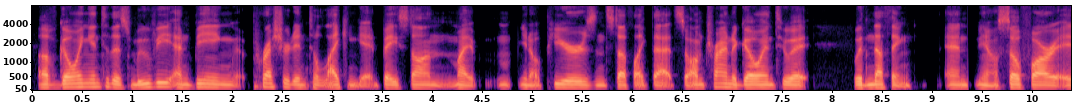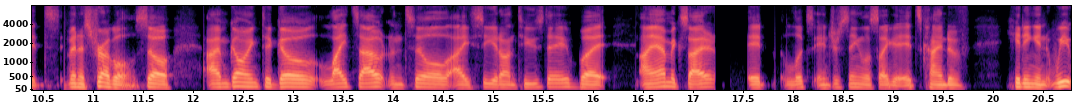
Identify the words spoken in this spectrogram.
of going into this movie and being pressured into liking it based on my you know peers and stuff like that. So I'm trying to go into it with nothing and you know so far it's been a struggle. So I'm going to go lights out until I see it on Tuesday, but I am excited. It looks interesting. Looks like it's kind of hitting and we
